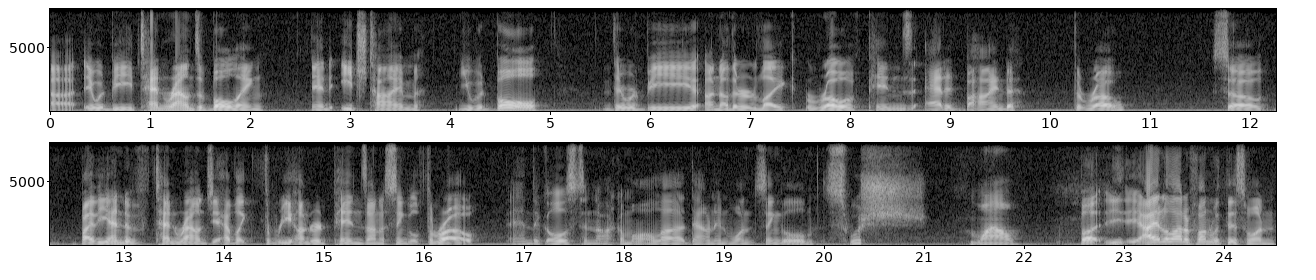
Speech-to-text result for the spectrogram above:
uh, it would be 10 rounds of bowling, and each time you would bowl, there would be another like row of pins added behind the row. So by the end of 10 rounds, you have like 300 pins on a single throw. And the goal is to knock them all uh, down in one single swoosh. Wow. But I had a lot of fun with this one.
